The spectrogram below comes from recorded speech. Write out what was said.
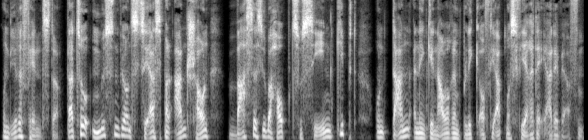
und ihre Fenster. Dazu müssen wir uns zuerst mal anschauen, was es überhaupt zu sehen gibt und dann einen genaueren Blick auf die Atmosphäre der Erde werfen.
